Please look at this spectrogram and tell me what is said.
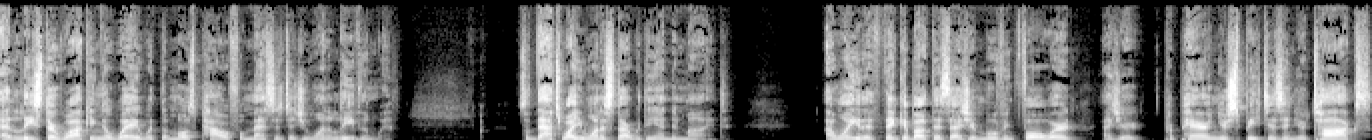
at least they're walking away with the most powerful message that you want to leave them with. So that's why you want to start with the end in mind. I want you to think about this as you're moving forward, as you're preparing your speeches and your talks,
